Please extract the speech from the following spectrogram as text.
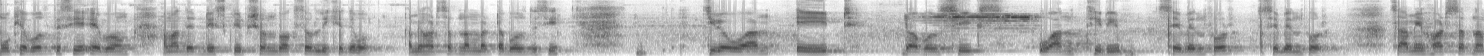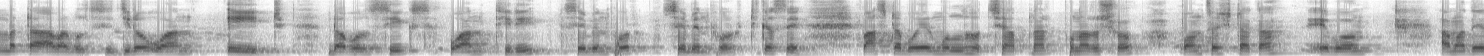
মুখে বলতেছি এবং আমাদের ডিসক্রিপশন বক্সেও লিখে দেব। আমি হোয়াটসঅ্যাপ নাম্বারটা বলতেছি zero one eight double six one three seven four seven four আচ্ছা আমি হোয়াটসঅ্যাপ নাম্বারটা আবার বলতেছি zero one eight double six one three seven four seven four ঠিক আছে? পাঁচটা বইয়ের মূল্য হচ্ছে আপনার পনেরোশো পঞ্চাশ টাকা এবং আমাদের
